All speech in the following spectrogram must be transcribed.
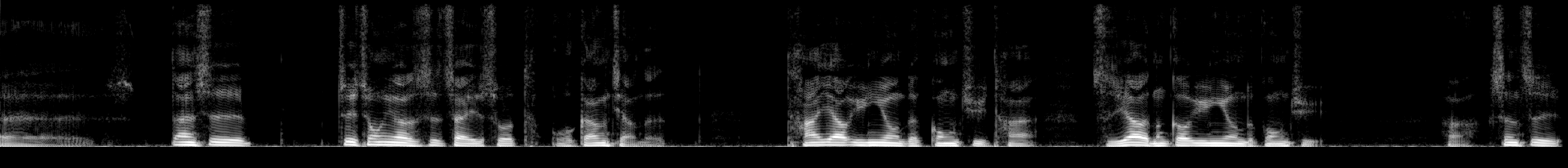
呃，但是最重要的是在于说，我刚刚讲的，他要运用的工具，他只要能够运用的工具啊，甚至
